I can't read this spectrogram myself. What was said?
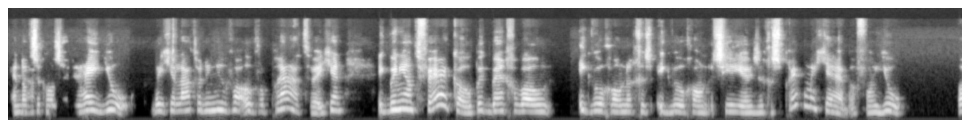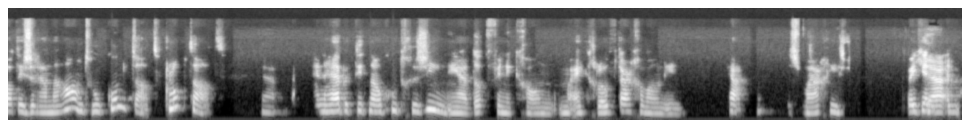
En dat ja. ze gewoon zeggen, hey joh, weet je, laten we er in ieder geval over praten, weet je. En ik ben niet aan het verkopen, ik ben gewoon, ik wil gewoon een, ik wil gewoon een serieus gesprek met je hebben. Van joh, wat is er aan de hand? Hoe komt dat? Klopt dat? Ja. En heb ik dit nou goed gezien? Ja, dat vind ik gewoon, maar ik geloof daar gewoon in. Ja, is magisch. Weet je, Ja. en-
